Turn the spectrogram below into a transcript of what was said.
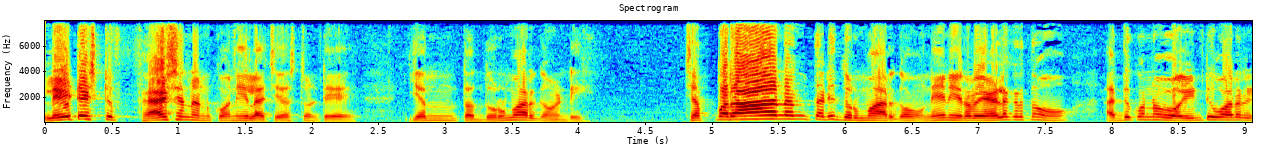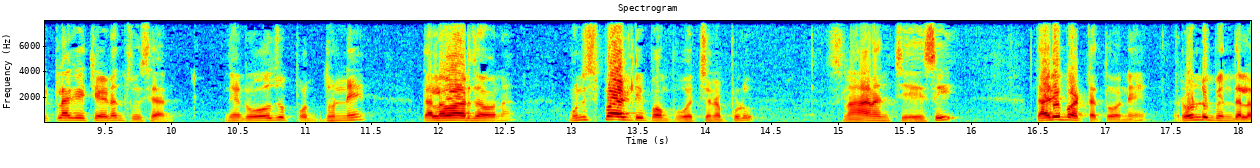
లేటెస్ట్ ఫ్యాషన్ అనుకొని ఇలా చేస్తుంటే ఎంత దుర్మార్గం అండి. చెప్పరానంతటి దుర్మార్గం. నేను ఇరవై ఏళ్ళ క్రితం అద్దెకున్న ఓ ఇంటి ఓనర్ ఇట్లాగే చేయడం చూశాను. నేను రోజు పొద్దున్నే తెల్లవారుజామున మున్సిపాలిటీ పంపు వచ్చినప్పుడు స్నానం చేసి తడి బట్టతోనే రెండు బిందెల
